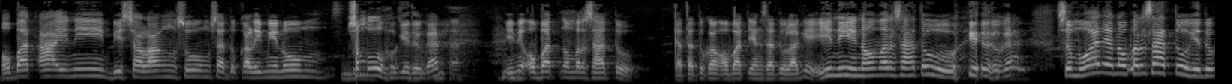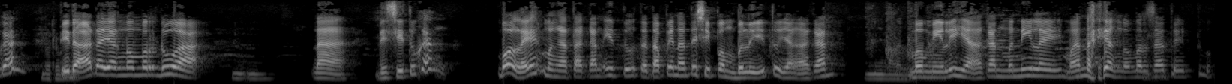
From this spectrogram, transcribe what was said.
obat A ini bisa langsung satu kali minum sembuh gitu kan. Ini obat nomor satu. Kata tukang obat yang satu lagi, ini nomor satu gitu kan. Semuanya nomor satu gitu kan. Tidak ada yang nomor dua. Nah, di situ kan boleh mengatakan itu, tetapi nanti si pembeli itu yang akan memilih, yang akan menilai mana yang nomor satu itu.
